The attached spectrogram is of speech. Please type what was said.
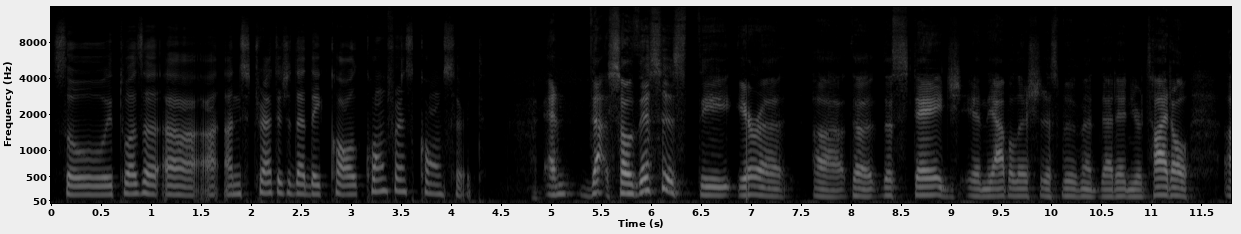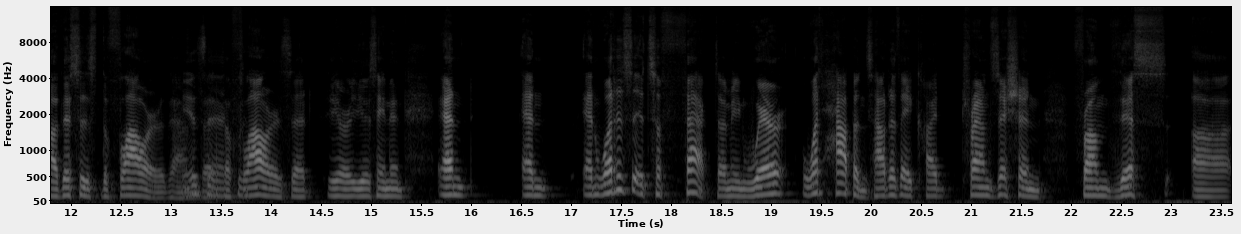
So it was a, a, a, strategy that they call conference concert. And that, so this is the era, uh, the the stage in the abolitionist movement that in your title, uh, this is the flower. Then the, the flowers that you're using, and and and and what is its effect? I mean, where what happens? How do they kind of transition from this uh,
